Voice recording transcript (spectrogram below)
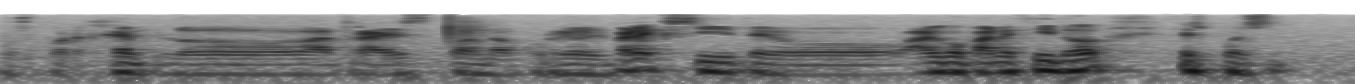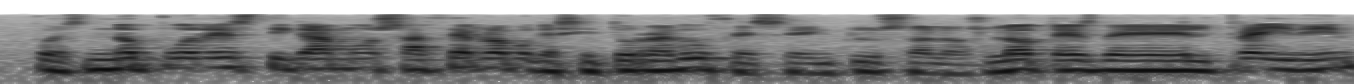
pues, por ejemplo, a través cuando ocurrió el Brexit o algo parecido, es pues pues no puedes, digamos, hacerlo porque si tú reduces incluso los lotes del trading,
